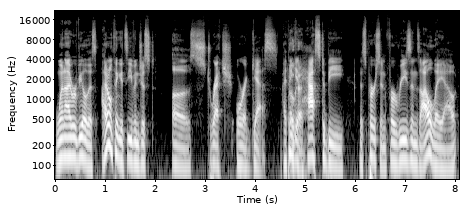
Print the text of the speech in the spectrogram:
when I reveal this, I don't think it's even just a stretch or a guess. I think it has to be this person for reasons I'll lay out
